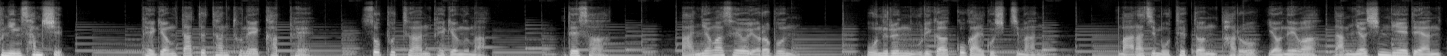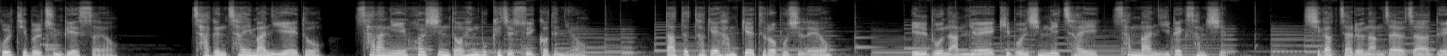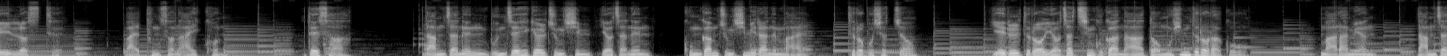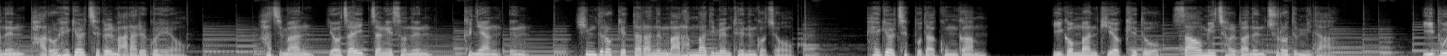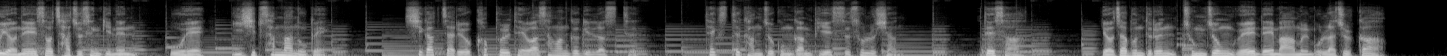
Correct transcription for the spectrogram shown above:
오프닝 30 배경 따뜻한 톤의 카페. 소프트한 배경음악. 대사. 안녕하세요 여러분. 오늘은 우리가 꼭 알고 싶지만 말하지 못했던 바로 연애와 남녀 심리에 대한 꿀팁을 준비했어요. 작은 차이만 이해해도 사랑이 훨씬 더 행복해질 수 있거든요. 따뜻하게 함께 들어보실래요? 일부 남녀의 기본 심리 차이 3230 시각자료 남자 여자 뇌 일러스트 말풍선 아이콘 대사 남자는 문제 해결 중심 여자는 공감 중심이라는 말 들어보셨죠? 예를 들어 여자친구가 나 너무 힘들어라고 말하면 남자는 바로 해결책을 말하려고 해요. 하지만 여자 입장에서는 그냥 응, 힘들었겠다라는 말 한마디면 되는 거죠. 해결책보다 공감. 이것만 기억해도 싸움이 절반은 줄어듭니다. 2부 연애에서 자주 생기는 오해 23만 500. 시각자료 커플 대화 상황극 일러스트. 텍스트 강조 공감 BS 솔루션. 대사. 여자분들은 종종 왜 내 마음을 몰라줄까?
